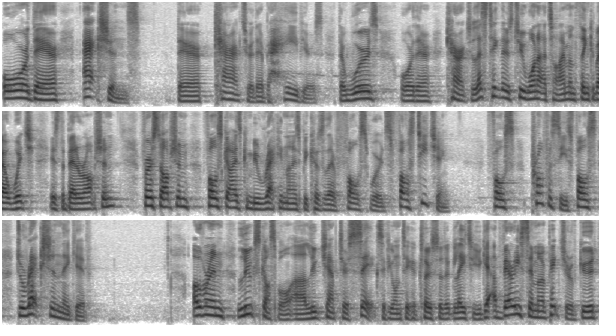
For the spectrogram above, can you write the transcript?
or their actions, their character, their behaviors, their words or their character. Let's take those two one at a time and think about which is the better option. First option false guides can be recognized because of their false words, false teaching, false prophecies, false direction they give. Over in Luke's Gospel, uh, Luke chapter 6, if you want to take a closer look later, you get a very similar picture of good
